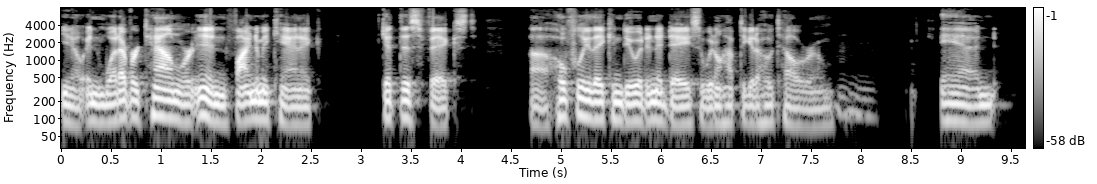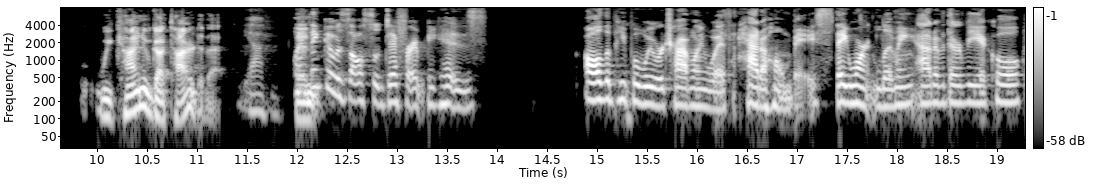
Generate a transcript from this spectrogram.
you know, in whatever town we're in, find a mechanic, get this fixed. Uh, hopefully, they can do it in a day so we don't have to get a hotel room. Mhm. And we kind of got tired of that. Yeah. Well, I think it was also different because all the people we were traveling with had a home base. They weren't living out of their vehicle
